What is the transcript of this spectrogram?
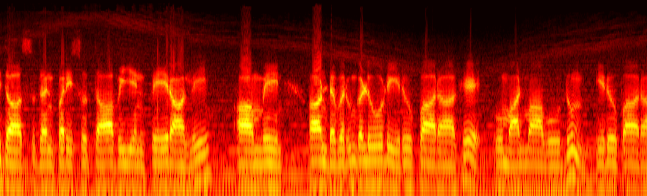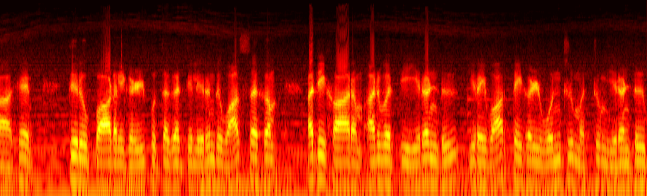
பிதாசுதன் பரிசுத்த ஆவியின் பேராலே ஆமேன். ஆண்டவர் உங்களோடு இருப்பாராக உம் ஆன்மாவோடும் இருப்பாராக. திருப்பாடல்கள் புத்தகத்தில் இருந்து வாசகம் அதிகாரம் அறுபத்தி இரண்டு இறை வார்த்தைகள் ஒன்று மற்றும் இரண்டு.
